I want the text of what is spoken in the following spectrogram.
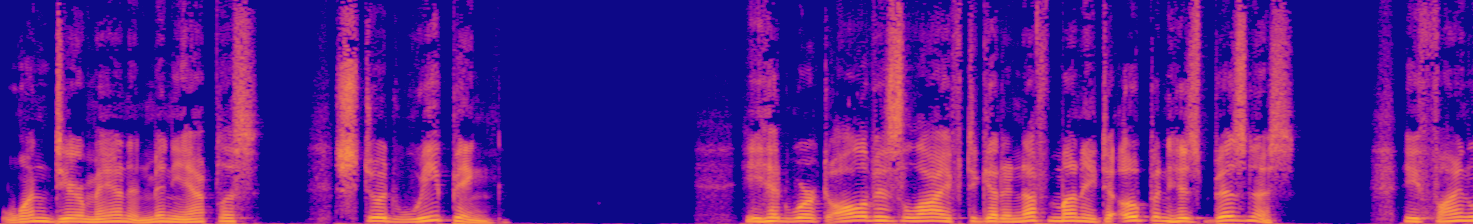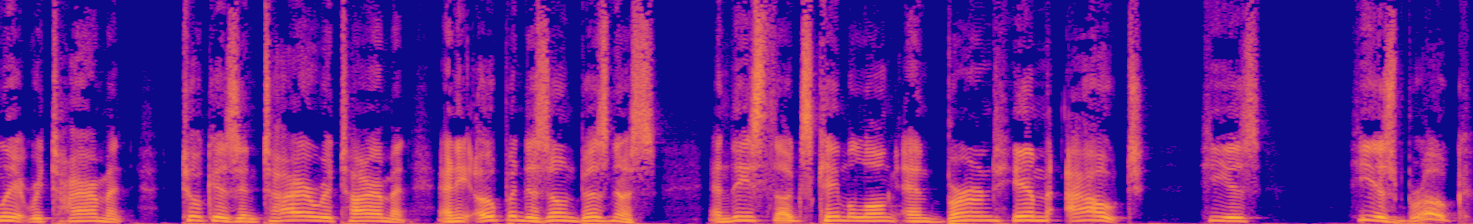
One dear man in Minneapolis stood weeping. He had worked all of his life to get enough money to open his business. He finally, at retirement, took his entire retirement and he opened his own business. And these thugs came along and burned him out. He is, he is broke.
